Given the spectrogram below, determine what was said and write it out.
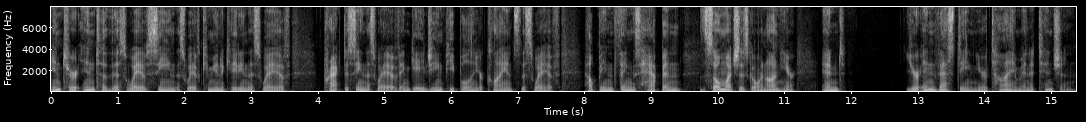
enter into this way of seeing, this way of communicating, this way of practicing, this way of engaging people and your clients, this way of helping things happen. So much is going on here. And you're investing your time and attention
